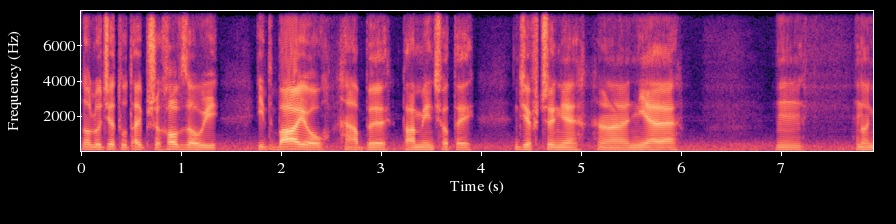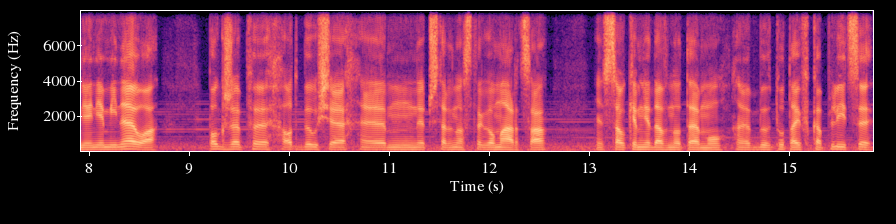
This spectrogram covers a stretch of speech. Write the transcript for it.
no, ludzie tutaj przychodzą i, i dbają, aby pamięć o tej dziewczynie e, nie, mm, no nie, nie minęła. Pogrzeb e, odbył się em, 14 marca, więc całkiem niedawno temu. E, Był tutaj w kaplicy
